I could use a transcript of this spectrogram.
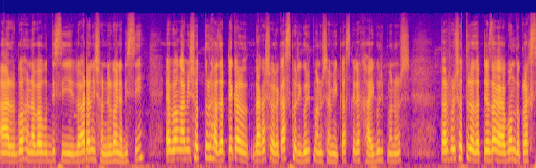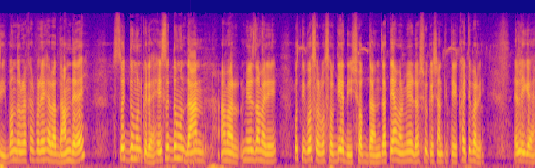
আর গহনা বাবুদ দিছি আটানি স্বর্ণের গয়না দিছি। এবং আমি সত্তর হাজার টাকার ঢাকা শহরে কাজ করি, গরিব মানুষ, আমি কাজ করে খাই গরিব মানুষ। তারপরে সত্তর হাজার টাকা জায়গা বন্ধক রাখছি, বন্ধক রাখার পরে হেরা দান দেয়, চোদ্দ মন করে। সেই চোদ্দ মন ধান আমার মেয়ের জামারে প্রতি বছর বছর দিয়ে দিই সব ধান যাতে আমার মেয়েরা সুখে শান্তিতে খাইতে পারে। এর লিগা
